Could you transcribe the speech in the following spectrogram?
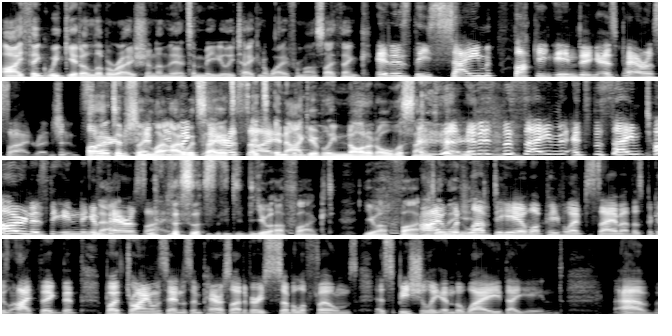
I think we get a liberation and that's immediately taken away from us. I think. It is the same fucking ending as Parasite, Richard. Oh, that's interesting. Like I would say it's it's inarguably not at all the same thing. it is the same. It's the same tone as the ending of No. Parasite. This is you are fucked. You are fucked. I would head. love to hear what people have to say about this because I think that both Triangle of Sadness and Parasite are very similar films, especially in the way they end. Um,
